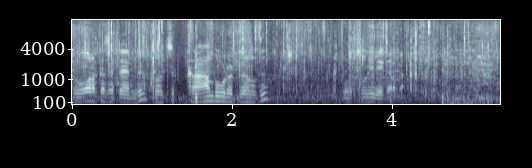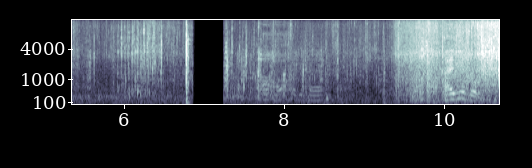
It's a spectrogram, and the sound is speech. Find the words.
ചോറൊക്കെ സെറ്റ് ആയിട്ടുണ്ട്. കുറച്ച് ക്രാമ്പ് കൂടെ ഇട്ട് നമുക്ക് കുഴിയിലേക്ക് ഇറക്കാം. കഴുകി പോകും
